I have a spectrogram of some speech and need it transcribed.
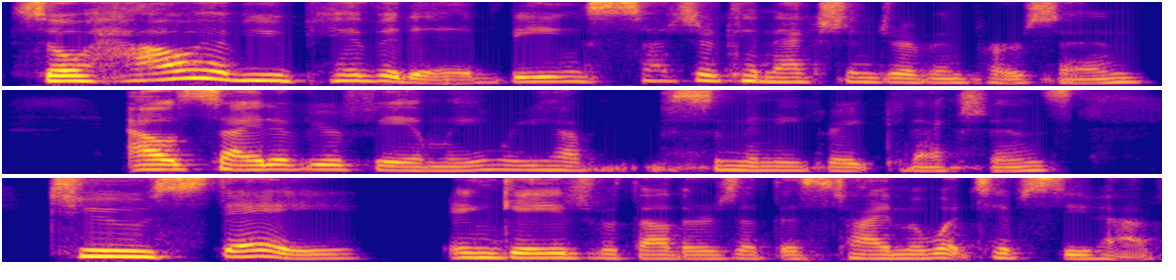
So how have you pivoted being such a connection driven person outside of your family where you have so many great connections to stay engaged with others at this time and what tips do you have?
